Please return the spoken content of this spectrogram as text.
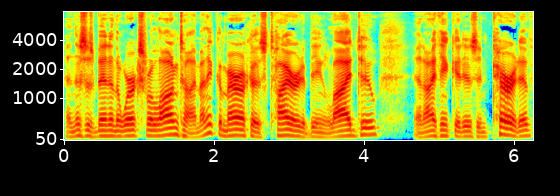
And this has been in the works for a long time. I think America is tired of being lied to, and I think it is imperative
